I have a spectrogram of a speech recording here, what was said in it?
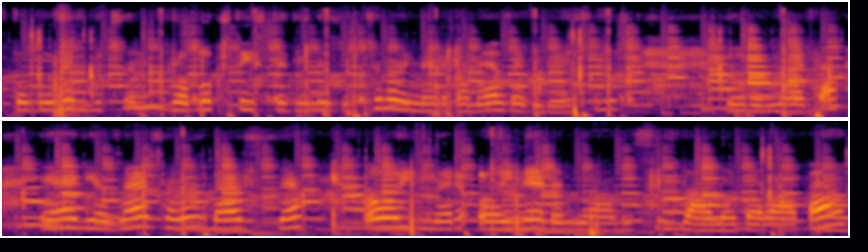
İstediğiniz bütün Roblox'ta istediğiniz bütün oyunları bana yazabilirsiniz yorumlarda. Eğer yazarsanız ben size o oyunları oynarım yani sizlerle beraber.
